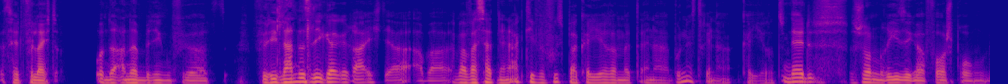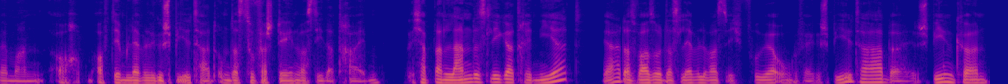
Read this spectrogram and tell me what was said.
Es hätte vielleicht unter anderen Bedingungen für, für die Landesliga gereicht, ja. Aber, aber was hat eine aktive Fußballkarriere mit einer Bundestrainerkarriere zu tun? Nee, das ist schon ein riesiger Vorsprung, wenn man auch auf dem Level gespielt hat, um das zu verstehen, was die da treiben. Ich habe dann Landesliga trainiert. Ja, das war so das Level, was ich früher ungefähr gespielt habe, äh, spielen können.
